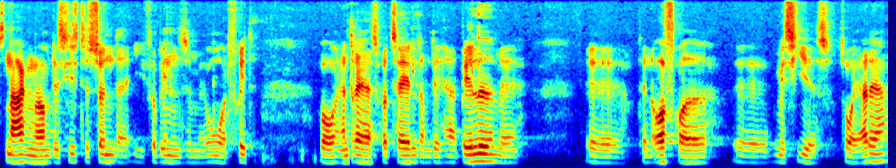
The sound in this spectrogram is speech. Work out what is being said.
snakken om det sidste søndag i forbindelse med ordet frit, hvor Andreas fortalte om det her billede med øh, den offrede øh, Messias, tror jeg det er.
